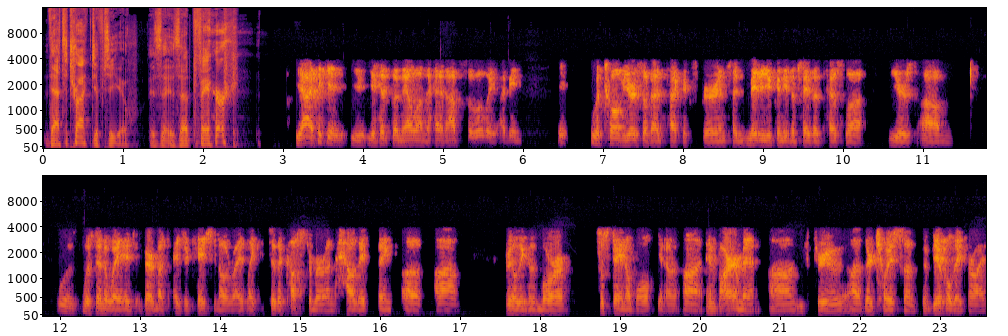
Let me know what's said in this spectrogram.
that's attractive to you. Is is that fair? Yeah, I think you, you hit the nail on the head. Absolutely. I mean, it, with 12 years of ed tech experience, and maybe you can even say the Tesla years um, was, was in a way very much educational, right? Like to the customer and how they think of um, building a more sustainable, you know, uh, environment uh, through uh, their choice of the vehicle they drive.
